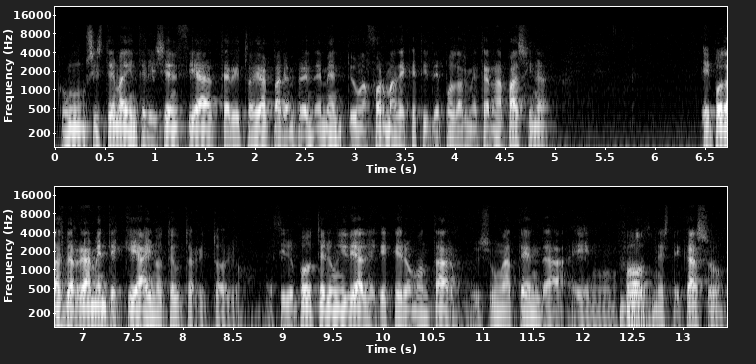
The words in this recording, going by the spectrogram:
con un sistema de inteligencia territorial para emprendemento, unha forma de que ti te podas meter na páxina e podas ver realmente que hai no teu territorio. É dicir, eu podo ter unha idea de que quero montar pois, unha tenda en Foz, mm. neste caso,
